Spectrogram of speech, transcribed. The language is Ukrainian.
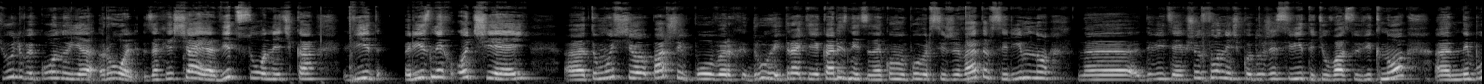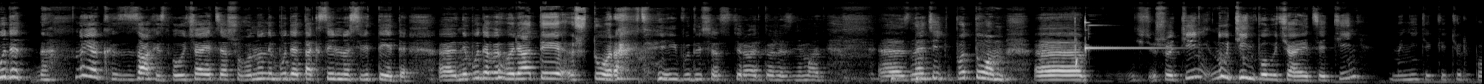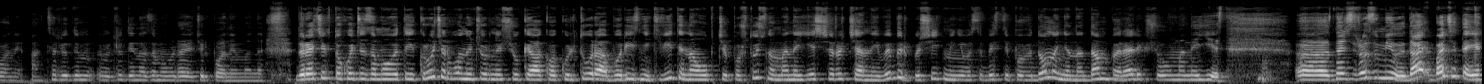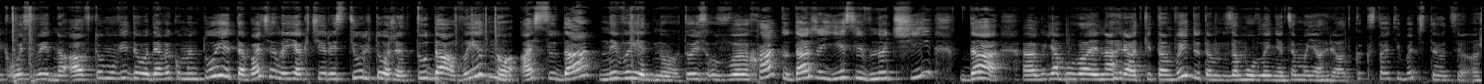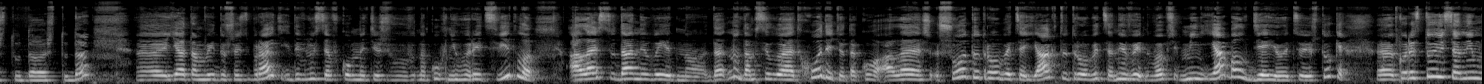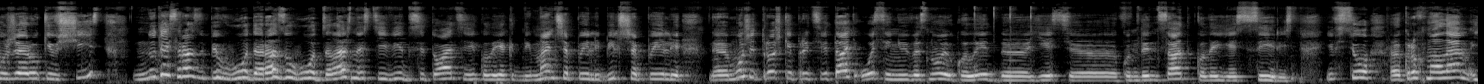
Тюль виконує роль, захищає від сонечка, від різних очей. е, Тому що перший поверх, другий, третій, яка різниця, на якому поверсі живете, все рівно е, дивіться, якщо сонечко дуже світить у вас у вікно, е, не буде, ну як захист, виходить, що воно не буде так сильно світити, не буде вигоряти штора. І буду зараз стирати, теж знімати. Значить, потім, що тінь, ну тінь виходить, тінь. Мені тільки тюльпани. А, це людина, людина замовляє тюльпани в мене. До речі, хто хоче замовити ікру червону чорну щуки, аквакультура або різні квіти на опчі поштучно, в мене є широченний вибір. Пишіть мені в особисті повідомлення, надам перелік, що у мене є. Е, значить, зрозуміли, да? бачите, як ось видно. А в тому відео, де ви коментуєте, бачили, як через тюль теж туди видно, а сюди не видно. Тобто в хату, навіть якщо вночі, да, е, я буваю на грядки, там вийду, там замовлення, це моя грядка, кстати, бачите, оце аж туди, аж туди. Е, Я там вийду щось брати і дивлюся, в кімнаті ж на кухні горить світло, але сюди не видно. Ну, там силует ходить отакого, але що тут робиться, як тут робиться, не видно. Мені- я балдею цієї штуки. Е, Користуюся ним уже років 6, ну десь раз у півгода, раз у год, в залежності від ситуації, коли як менше пилі, більше пилі. Е, Може трошки прицвітати осінню і весною, коли є конденсат, коли є сирість. І все, крохмалем, як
